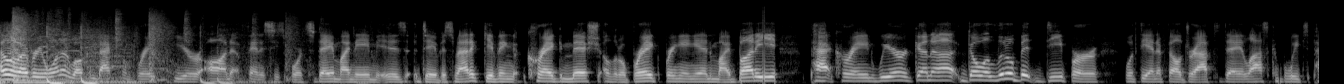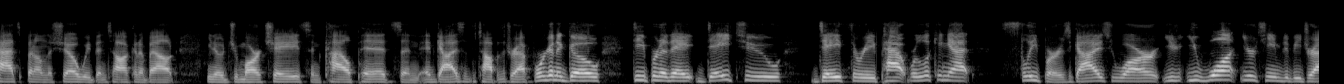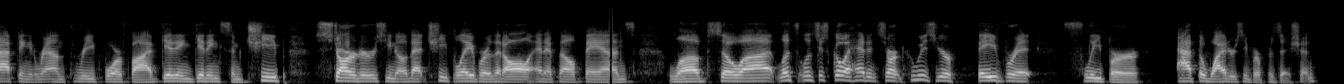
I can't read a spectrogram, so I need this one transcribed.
Hello, everyone, and welcome back from break here on Fantasy Sports Today. My name is Davis Mattek, giving Craig Mish a little break, bringing in my buddy Pat Kerrane. We are gonna go a little bit deeper with the NFL draft today. Last couple weeks, Pat's been on the show. We've been talking about you know Ja'Marr Chase and Kyle Pitts and and guys at the top of the draft. We're gonna go deeper today, day two, day three. Pat, we're looking at sleepers, guys who are you you want your team to be drafting in round three, four, five, getting getting some cheap starters, you know, that cheap labor that all NFL fans love. So uh, let's let's just go ahead and start. Who is your favorite sleeper at the wide receiver position?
